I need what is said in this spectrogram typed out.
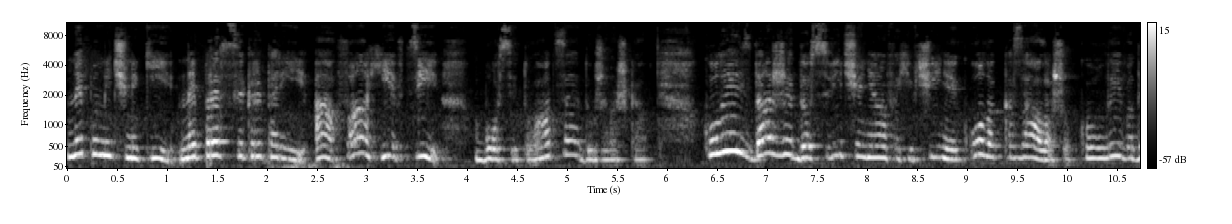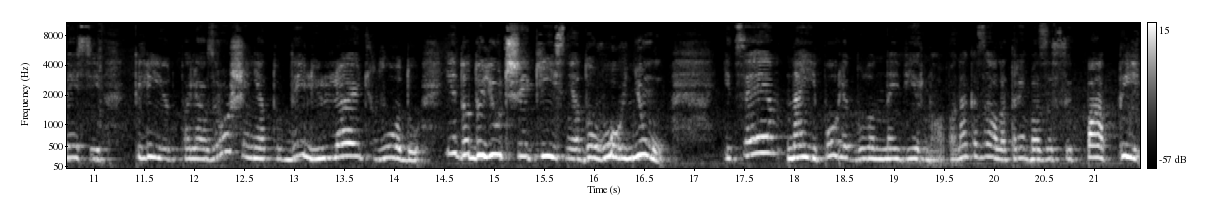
не помічники, не прес-секретарі, а фахівці, бо ситуація дуже важка. Колись навіть досвідчення фахівчиня еколог казала, що коли в Одесі кліють поля зрошення, туди люляють воду і додаючи кисня до вогню. І це, на її погляд, було невірно. Вона казала, треба засипати,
